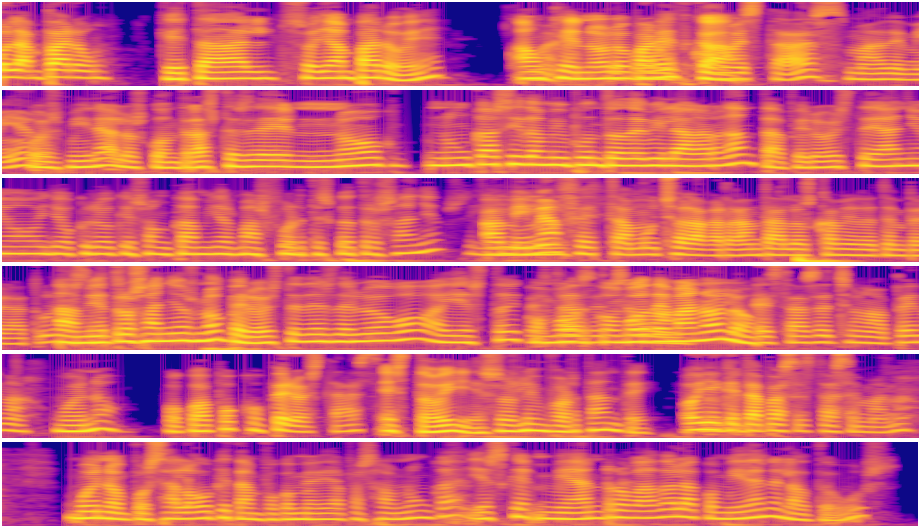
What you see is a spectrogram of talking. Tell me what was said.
Hola, Amparo. ¿Qué tal? Soy Amparo, ¿eh? Aunque no lo parezca. ¿Cómo estás? Madre mía. Pues mira, los contrastes de... No, nunca ha sido mi punto débil la garganta, pero este año yo creo que son cambios más fuertes que otros años. A mí me afecta mucho la garganta los cambios de temperatura. A mí otros años no, pero este desde luego, ahí estoy, con voz, de Manolo. Estás hecho una pena. Bueno, poco a poco. Pero estás. Estoy, eso es lo importante. Oye, ¿qué te pasa esta semana? Bueno, pues algo que tampoco me había pasado nunca, y es que me han robado la comida en el autobús.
